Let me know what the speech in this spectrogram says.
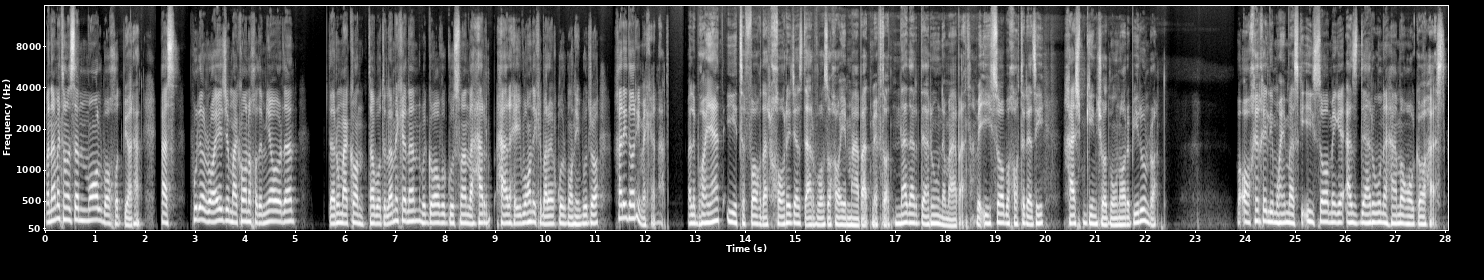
و نمی‌تونستن مال با خود بیارن پس پول رایج مکان خود می آوردن در اون مکان تبادله می‌کردن و گاو و گوسفند و هر, هر حیوانی که برای قربانی بود را خریداری می‌کردن ولی باید این اتفاق در خارج از دروازه های معبد میفتاد نه در درون معبد. و عیسی به خاطر از این خشمگین شد و اونا رو بیرون راند. و آخر خیلی مهم است که عیسی میگه از درون همه آگاه هست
